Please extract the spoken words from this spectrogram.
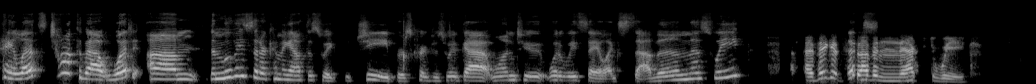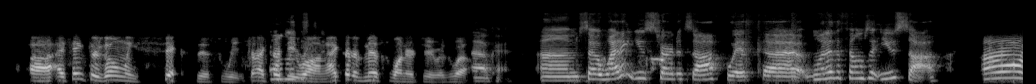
hey, let's talk about what um, the movies that are coming out this week. Jeepers Creepers. We've got one, two. What do we say? Like seven this week. I think it's That's... seven next week. Uh, I think there's only six this week. I could be wrong. I could have missed one or two as well. Okay. Um, so why don't you start us off with uh, one of the films that you saw? Uh,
